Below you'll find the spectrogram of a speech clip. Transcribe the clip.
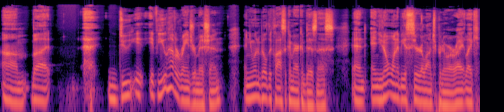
Um, but do if you have a ranger mission and you want to build a classic American business and and you don't want to be a serial entrepreneur, right? Like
